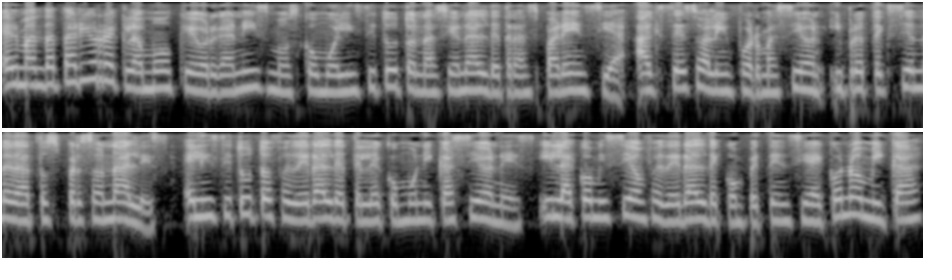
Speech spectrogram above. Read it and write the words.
el mandatario reclamó que organismos como el Instituto Nacional de Transparencia, Acceso a la Información y Protección de Datos Personales, el Instituto Federal de Telecomunicaciones y la Comisión Federal de Competencia Económica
